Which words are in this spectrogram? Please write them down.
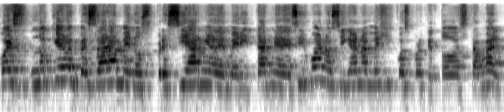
pues no quiero empezar a menospreciar ni a demeritar ni a decir, bueno, si gana México es porque todo está mal,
